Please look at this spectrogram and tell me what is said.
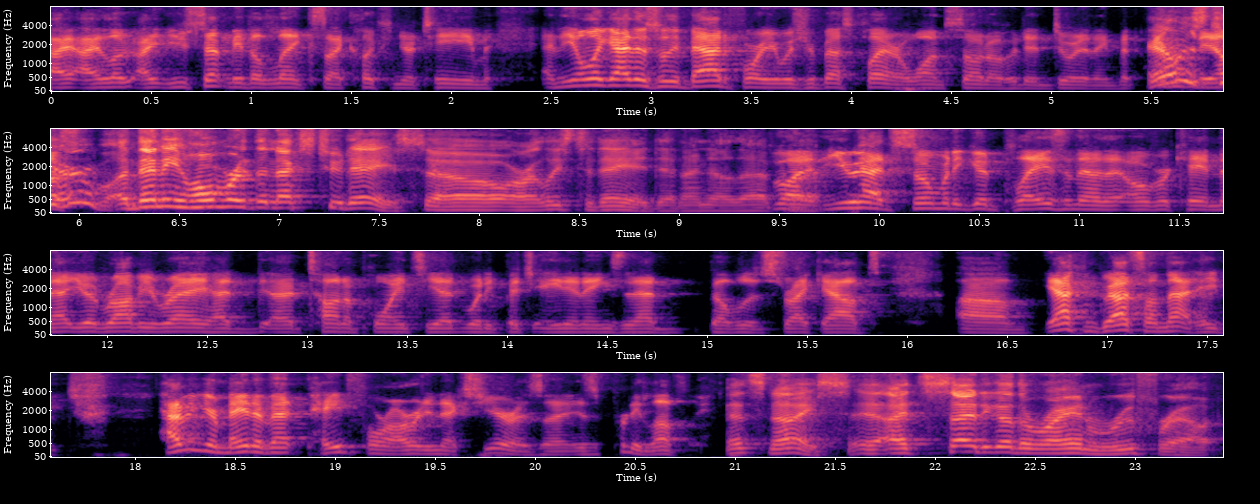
I, I look I, you sent me the link, so I clicked on your team, and the only guy that was really bad for you was your best player, Juan Soto, who didn't do anything. But it was else, terrible. And then he homered the next two days, so or at least today it did. I know that. But, but, you had so many good plays in there that overcame that. You had Robbie Ray had a ton of points. He had what he pitched eight innings and had be able to strike out. Um, yeah, congrats on that. Hey, having your main event paid for already next year is is pretty lovely. That's nice. I decided to go the Ryan Roof route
